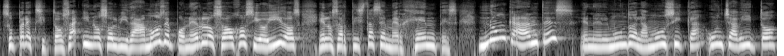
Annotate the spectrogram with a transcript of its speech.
súper exitosa y nos olvidamos de poner los ojos y oídos en los artistas emergentes. Nunca antes en el mundo de la música un chavito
